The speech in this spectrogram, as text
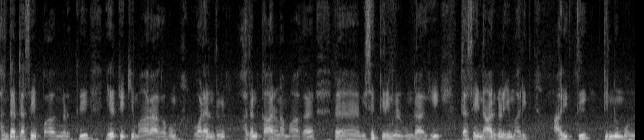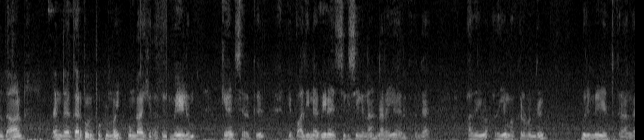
அந்த தசை பாகங்களுக்கு இயற்கைக்கு மாறாகவும் வளர்ந்து அதன் காரணமாக விஷக்கிருமிகள் உண்டாகி தசை நார்களையும் அரி அரித்து தின்னும்போதுதான் இந்த கர்ப்பப்பை புற்றுநோய் உண்டாகிறது. மேலும் கேன்சருக்கு இப்போ அதிநவீன சிகிச்சைகள்லாம் நிறைய இருக்குதுங்க. அதையும் அதையும் மக்கள் வந்து விரும்பி ஏற்றுக்கிறாங்க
